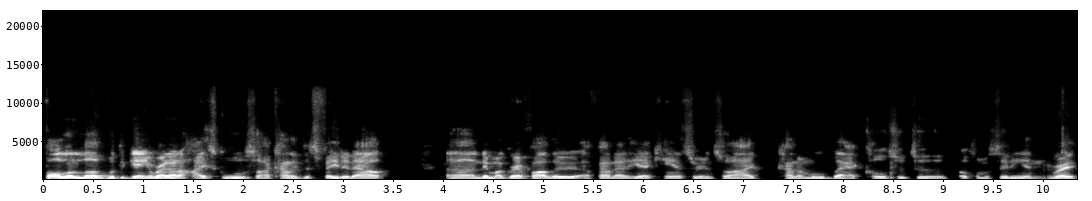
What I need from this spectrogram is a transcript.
fall in love with the game right out of high school, so I kind of just faded out. Uh, and then my grandfather, I found out he had cancer, and so I kind of moved back closer to Oklahoma City and Right.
